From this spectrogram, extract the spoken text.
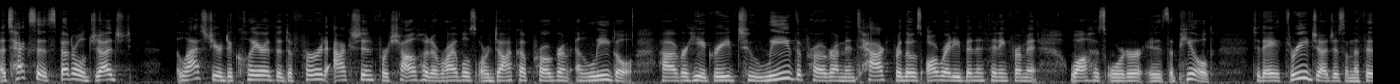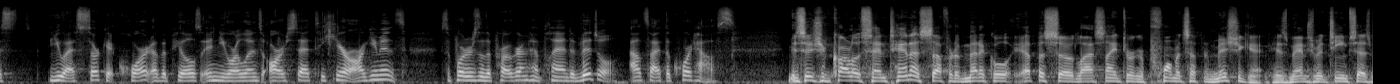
A Texas federal judge last year declared the Deferred Action for Childhood Arrivals or DACA program illegal. However, he agreed to leave the program intact for those already benefiting from it while his order is appealed. Today, three judges on the Fifth U.S. Circuit Court of Appeals in New Orleans are set to hear arguments. Supporters of the program have planned a vigil outside the courthouse. Musician Carlos Santana suffered a medical episode last night during a performance up in Michigan. His management team says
